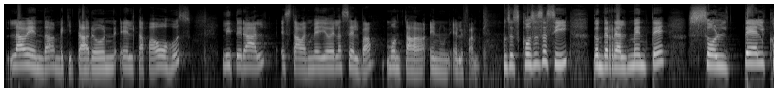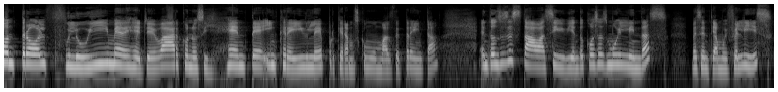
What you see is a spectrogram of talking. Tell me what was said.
la venda, me quitaron el tapaojos, literal, estaba en medio de la selva montada en un elefante. Entonces, cosas así, donde realmente solté el control, fluí, me dejé llevar, conocí gente increíble, porque éramos como más de 30. Entonces estaba así viviendo cosas muy lindas, me sentía muy feliz.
